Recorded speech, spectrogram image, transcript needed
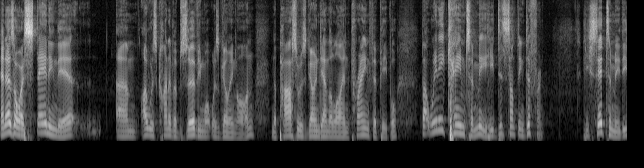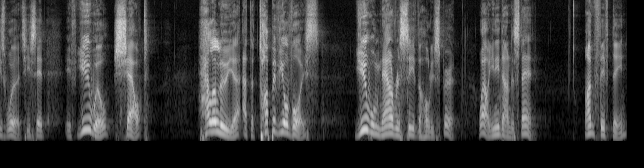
And as I was standing there, um, I was kind of observing what was going on. And the pastor was going down the line praying for people. But when he came to me, he did something different. He said to me these words He said, If you will shout hallelujah at the top of your voice, you will now receive the Holy Spirit. Well, you need to understand. I'm 15,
